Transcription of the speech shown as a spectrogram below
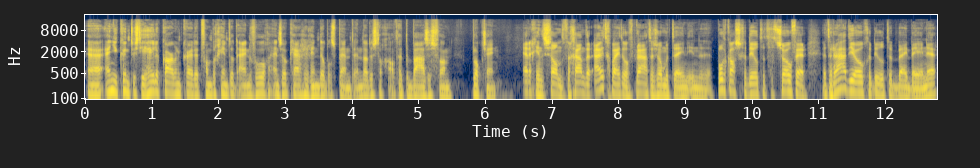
en je kunt dus die hele carbon credit van begin tot einde volgen. En zo krijg je geen dubbel spend. En dat is toch altijd de basis van blockchain. Erg interessant. We gaan er uitgebreid over praten zometeen in de podcastgedeelte. Tot zover het radiogedeelte bij BNR.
